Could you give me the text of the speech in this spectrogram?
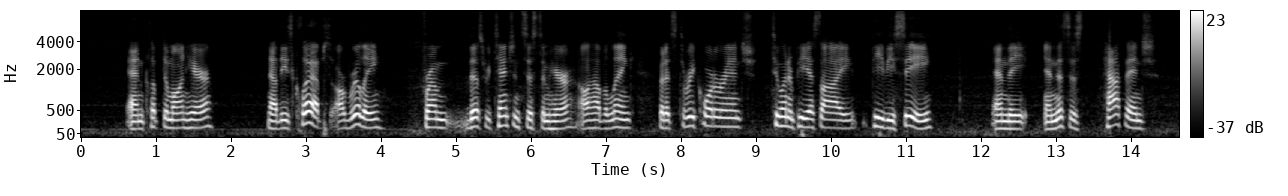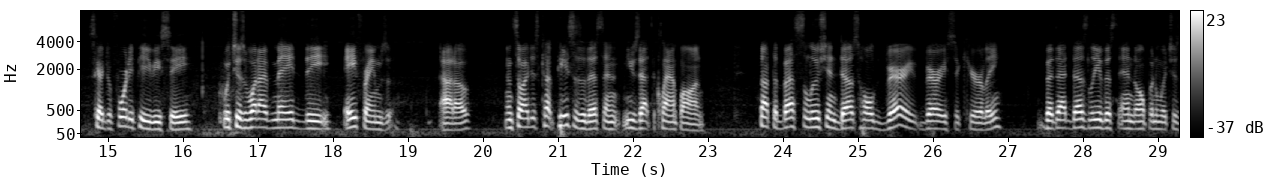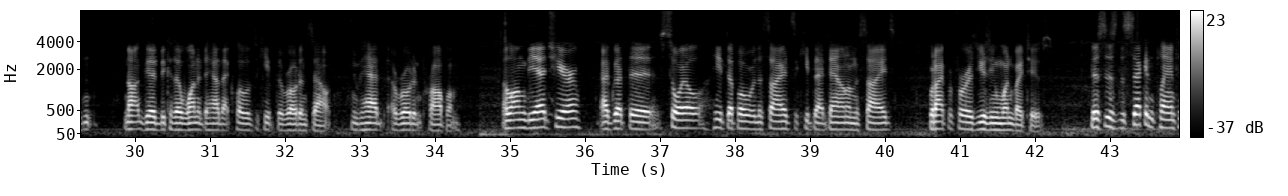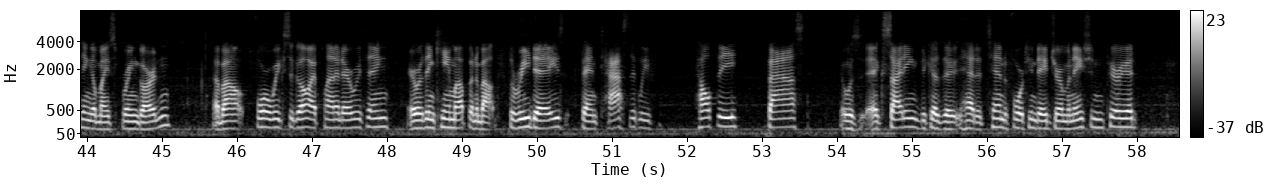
and clipped them on here. Now these clips are really from this retention system here. I'll have a link, but it's three quarter inch 200 psi PVC and the and this is half inch schedule 40 PVC which is what I've made the A-frames out of and so I just cut pieces of this and use that to clamp on. It's not the best solution, does hold very very securely but that does leave this end open which is not good because I wanted to have that closed to keep the rodents out. We've had a rodent problem. Along the edge here, I've got the soil heaped up over the sides to keep that down on the sides. What I prefer is using 1 by 2s This is the second planting of my spring garden. About four weeks ago I planted everything. Everything came up in about three days. Fantastically healthy, fast. It was exciting because it had a 10 to 14 day germination period.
